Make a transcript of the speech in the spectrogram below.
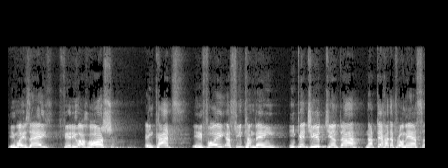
E Moisés feriu a rocha em Cádiz. E foi assim também impedido de entrar na terra da promessa,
